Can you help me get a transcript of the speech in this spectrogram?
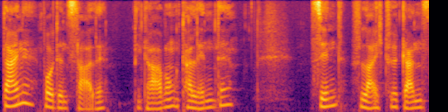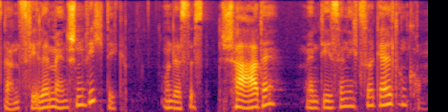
Deine Potenziale, Begabung, Talente sind vielleicht für ganz, ganz viele Menschen wichtig. Und es ist schade, wenn diese nicht zur Geltung kommen.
